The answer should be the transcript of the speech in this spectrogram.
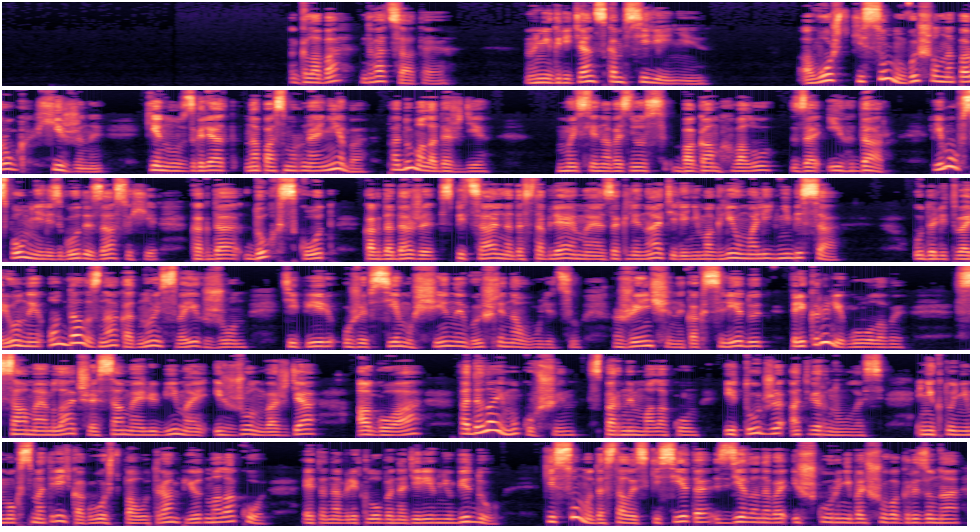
Глава двадцатая в негритянском селении. А вождь Кисуму вышел на порог хижины, кинул взгляд на пасмурное небо, подумал о дожде. Мысленно вознес богам хвалу за их дар. Ему вспомнились годы засухи, когда дох скот, когда даже специально доставляемые заклинатели не могли умолить небеса. Удовлетворенный, он дал знак одной из своих жен Теперь уже все мужчины вышли на улицу. Женщины, как следует, прикрыли головы. Самая младшая, самая любимая из жен вождя, Агуа, подала ему кувшин с парным молоком и тут же отвернулась. Никто не мог смотреть, как вождь по утрам пьет молоко. Это навлекло бы на деревню беду. Кисуму достал из кисета, сделанного из шкуры небольшого грызуна,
